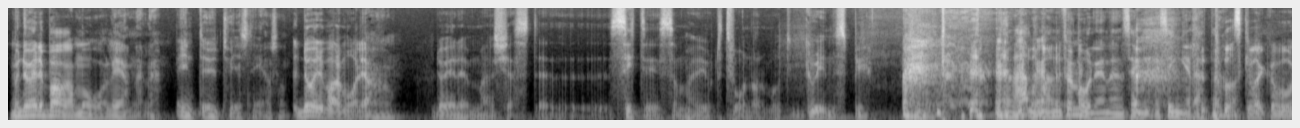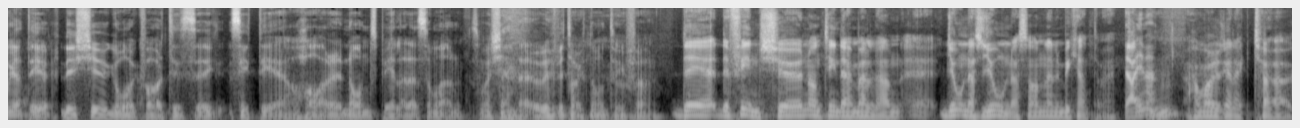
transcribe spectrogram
Men då är det bara mål igen eller? Inte utvisningar och sånt. Då är det bara mål ja. Då är det Manchester City som har gjort 2-0 mot Grimsby. Den hade man förmodligen en sing- en singeletta Då ska man komma ihåg att det är, det är 20 år kvar tills eh, City har någon spelare som man, som man känner överhuvudtaget någonting för. Det, det finns ju någonting däremellan. Eh, Jonas Jonasson är ni bekanta med? Jajamän. Han var ju redaktör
